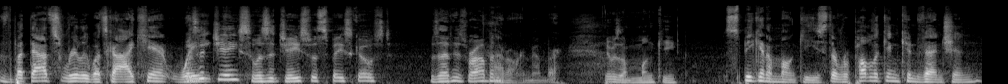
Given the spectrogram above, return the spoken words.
but that's really what's got. I can't wait. Was it Jace? Was it Jace with Space Ghost? Was that his Robin? I don't remember. It was a monkey. Speaking of monkeys, the Republican convention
